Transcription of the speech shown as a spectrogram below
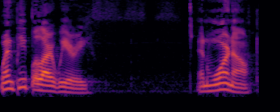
When people are weary and worn out,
